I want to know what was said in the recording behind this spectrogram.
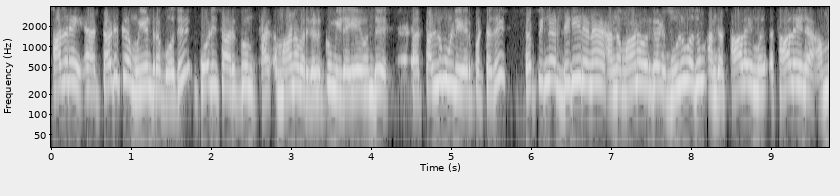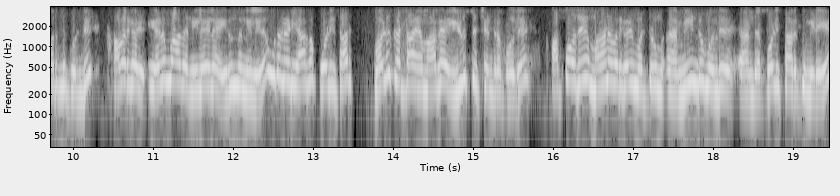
அதனை தடுக்க முயன்ற போது போலீசாருக்கும் த- மாணவர்களுக்கும் இடையே வந்து தள்ளுமுள்ளு ஏற்பட்டது. பின்னர் திடீரென அந்த மாணவர்கள் முழுவதும் அந்த சாலை சாலையில அமர்ந்து கொண்டு அவர்கள் எழும்பாத நிலையில இருந்த நிலையில உடனடியாக போலீசார் வலுக்கட்டாயமாக இழுத்து சென்ற போது அப்போது மாணவர்கள் மற்றும் மீண்டும் வந்து அந்த போலீசாருக்கும் இடையே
